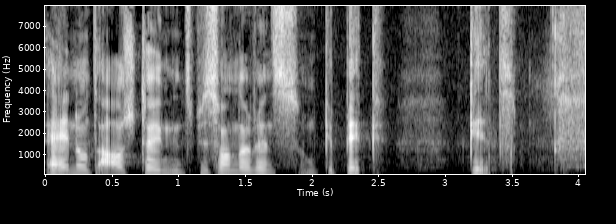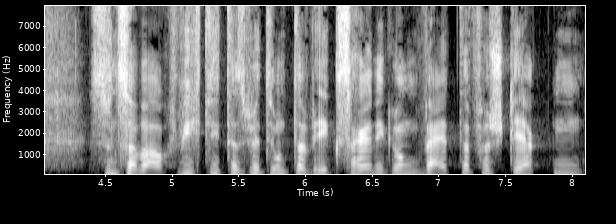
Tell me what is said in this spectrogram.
Ein- und Aussteigen, insbesondere wenn es um Gepäck geht. Es ist uns aber auch wichtig, dass wir die Unterwegsreinigung weiter verstärken.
